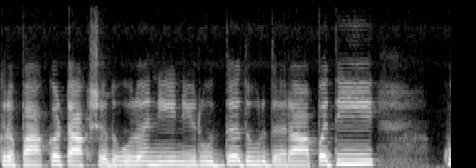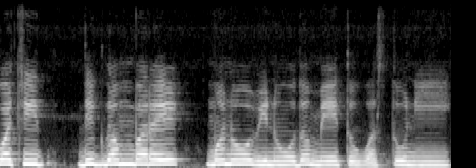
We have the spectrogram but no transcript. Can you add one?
कृपाकटाक्ष धोरणी निरुद्ध धुर्धरापती। क्वचित दिग्दंबरे मनोविनोद मेतु वस्तुनी।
